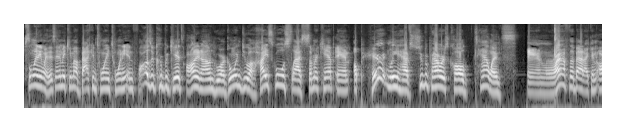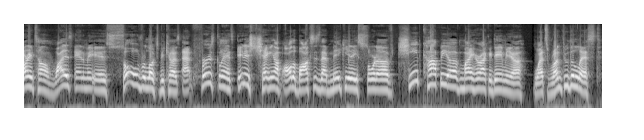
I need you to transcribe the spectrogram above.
So anyway, this anime came out back in 2020 and follows a group of kids on an island who are going to a high school slash summer camp and apparently have superpowers called talents. And right off the bat, I can already tell why this anime is so overlooked because at first glance, it is checking off all the boxes that make it a sort of cheap copy of My Hero Academia. Let's run through the list.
